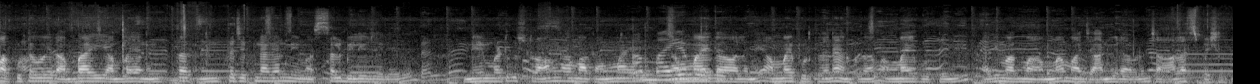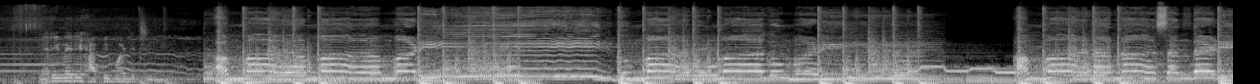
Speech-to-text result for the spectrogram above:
మాకు పుట్టబోయేది అబ్బాయి అబ్బాయి అని ఎంత ఎంత చెప్పినా కానీ మేము అస్సలు బిలీవ్ చేయలేదు. మేము మటుకు స్ట్రాంగ్గా మాకు అమ్మాయి అమ్మాయి కావాలని అమ్మాయి పుడుతుందని అనుకున్నాము అమ్మాయి పుట్టింది. అది మాకు మా అమ్మ మా జాన్వి రావడం చాలా special very very happy birthday గుమ్మడి. అమ్మా నాన్న సందడి.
